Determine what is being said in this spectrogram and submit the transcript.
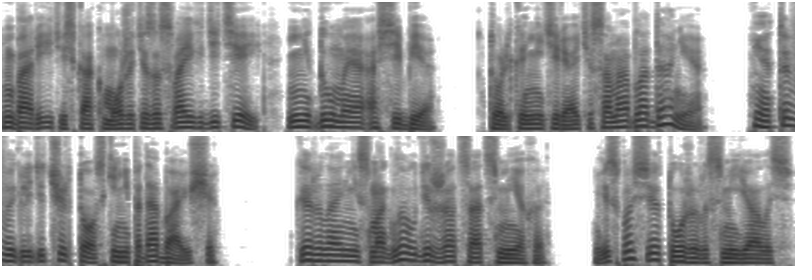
Боритесь как можете за своих детей, не думая о себе. Только не теряйте самообладание. Это выглядит чертовски неподобающе. Кэролайн не смогла удержаться от смеха. Веспасия тоже рассмеялась.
